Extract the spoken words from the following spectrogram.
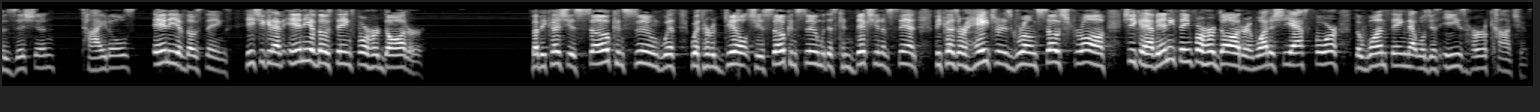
position, titles, any of those things. He, she could have any of those things for her daughter. But because she is so consumed with, with her guilt, she is so consumed with this conviction of sin, because her hatred has grown so strong, she could have anything for her daughter. And what does she ask for? The one thing that will just ease her conscience.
